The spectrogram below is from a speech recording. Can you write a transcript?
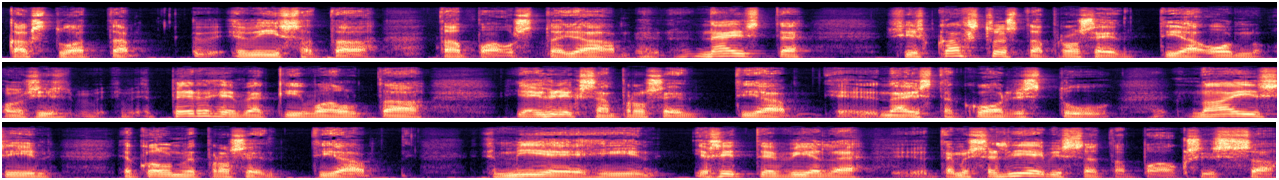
2500 tapausta ja näistä siis 12 prosenttia on, on siis perheväkivaltaa ja 9 prosenttia näistä kohdistuu naisiin ja 3 prosenttia miehiin. Ja sitten vielä tämmöisissä lievissä tapauksissa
